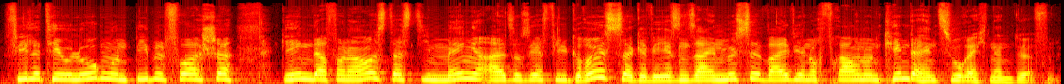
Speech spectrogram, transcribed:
Viele Theologen und Bibelforscher gehen davon aus, dass die Menge also sehr viel größer gewesen sein müsse, weil wir noch Frauen und Kinder hinzurechnen dürfen.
